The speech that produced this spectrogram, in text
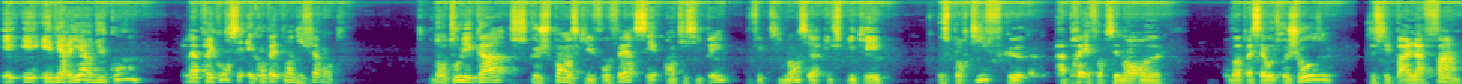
Et, derrière, du coup, l'après-course est complètement différente. Dans tous les cas, ce que je pense qu'il faut faire, c'est anticiper, effectivement, c'est expliquer aux sportifs que après, forcément, euh, on va passer à autre chose, que c'est pas la fin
